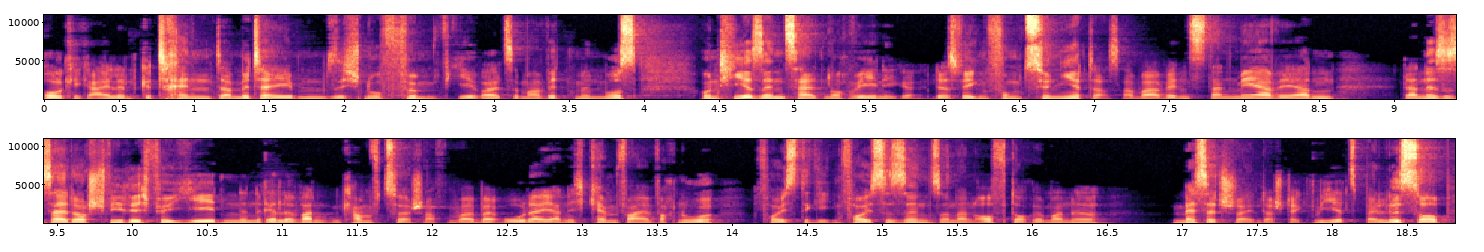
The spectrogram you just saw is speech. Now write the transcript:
Whole Island getrennt, damit er eben sich nur fünf jeweils immer widmen muss. Und hier sind es halt noch wenige. Deswegen funktioniert das. Aber wenn es dann mehr werden, dann ist es halt auch schwierig für jeden einen relevanten Kampf zu erschaffen, weil bei Oda ja nicht Kämpfe einfach nur Fäuste gegen Fäuste sind, sondern oft auch immer eine Message dahinter steckt. Wie jetzt bei Lissop,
